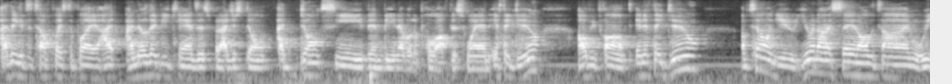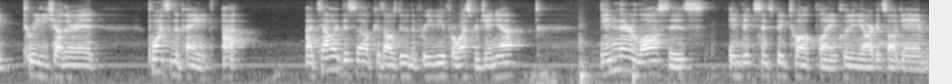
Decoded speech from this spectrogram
I, think it's a tough place to play. I, I know they beat Kansas, but I just don't I don't see them being able to pull off this win. If they do, I'll be pumped. And if they do, I'm telling you, you and I say it all the time. We tweet each other it. Points in the paint. I I tallied this up because I was doing the preview for West Virginia. In their losses in since Big 12 play, including the Arkansas game,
